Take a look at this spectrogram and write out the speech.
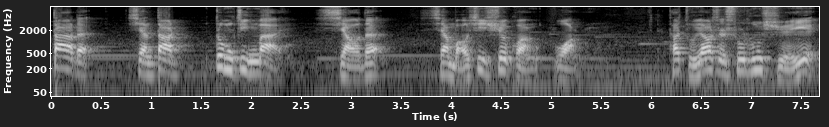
大的像大动静脉，小的像毛细血管网，它主要是疏通血液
